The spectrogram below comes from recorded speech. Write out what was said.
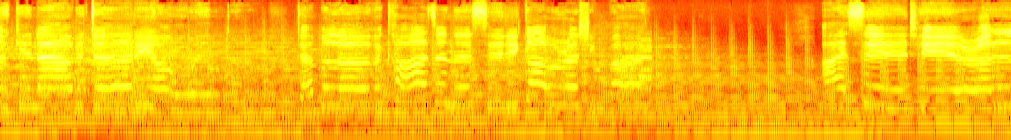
Looking out a dirty old window, down below the cars in the city go rushing by. I sit here alone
